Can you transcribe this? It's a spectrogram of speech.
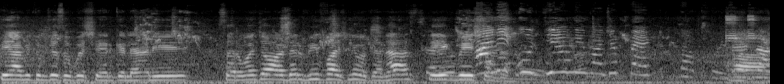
ते आम्ही तुमच्यासोबत शेअर केल्या. आणि सर्वांच्या ऑर्डर बी फास्टली होत्या ना? ते एक बेस्ट होता हा.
